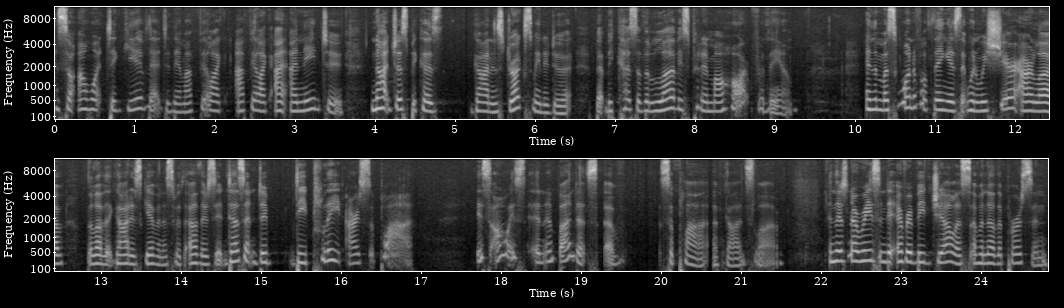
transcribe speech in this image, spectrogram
And so i want to give that to them. I feel like i feel like i, I need to not just because god instructs me to do it but because of the love he's put in my heart for them. And the most wonderful thing is that when we share our love the love that god has given us with others it doesn't de- deplete our supply. It's always an abundance of supply of God's love. And there's no reason to ever be jealous of another person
